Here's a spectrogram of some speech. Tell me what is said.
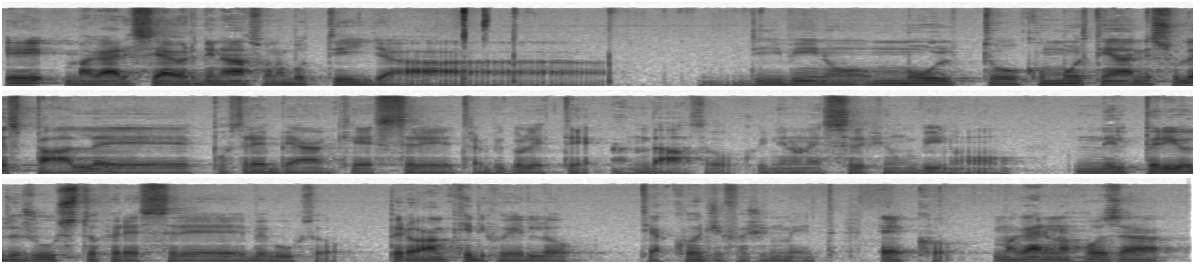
E magari se hai ordinato una bottiglia di vino molto, con molti anni sulle spalle potrebbe anche essere, tra virgolette, andato, quindi non essere più un vino nel periodo giusto per essere bevuto, però anche di quello ti accorgi facilmente. Ecco, magari una cosa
